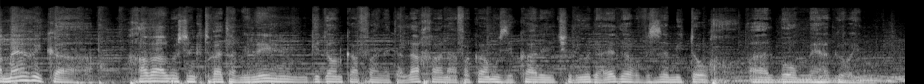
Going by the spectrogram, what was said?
אמריקה. חווה אלברשטיין כתבה את המילים, גדעון כפן את הלחן, ההפקה המוזיקלית של יהודה עדר, וזה מתוך האלבום מהגרים.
